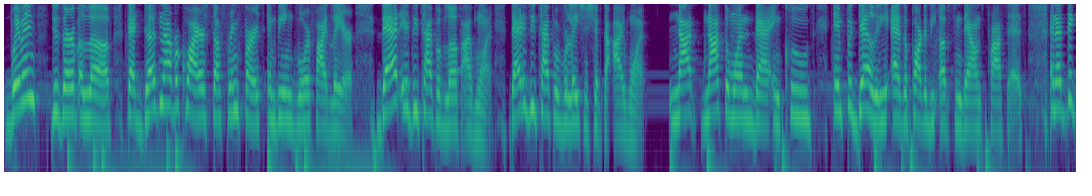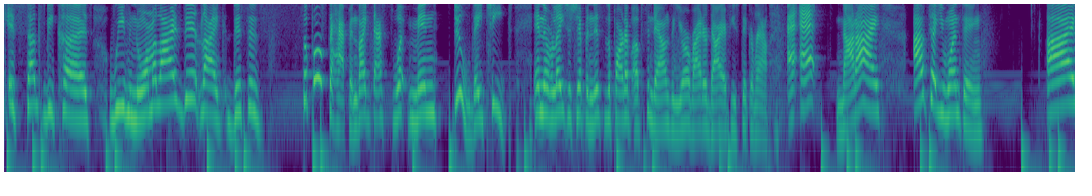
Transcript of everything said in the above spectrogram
Women deserve a love that does not require suffering first and being glorified later. That is the type of love I want. That is the type of relationship that I want not not the one that includes infidelity as a part of the ups and downs process. And I think it sucks because we've normalized it like this is supposed to happen. Like that's what men do. They cheat in the relationship and this is a part of ups and downs and you're a ride or die if you stick around. At, at not I. I'll tell you one thing. I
